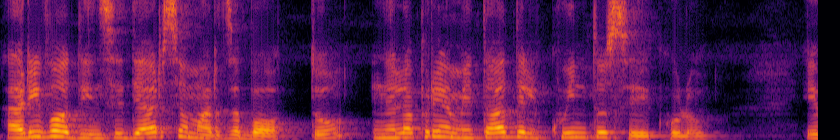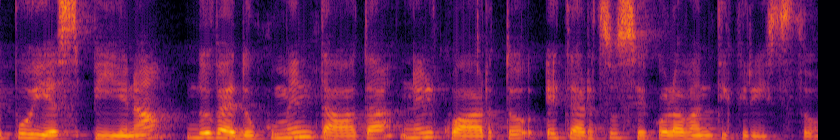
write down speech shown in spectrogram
arrivò ad insediarsi a Marzabotto nella prima metà del V secolo e poi a Spina, dove è documentata nel IV e III secolo a.C.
